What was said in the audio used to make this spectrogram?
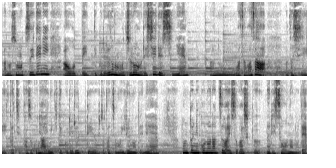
あのそのついでに会おうって言ってくれるのももちろん嬉しいですしね。あのわざわざ私たち家族に会いに来てくれるっていう人たちもいるのでね本当にこの夏は忙しくなりそうなので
